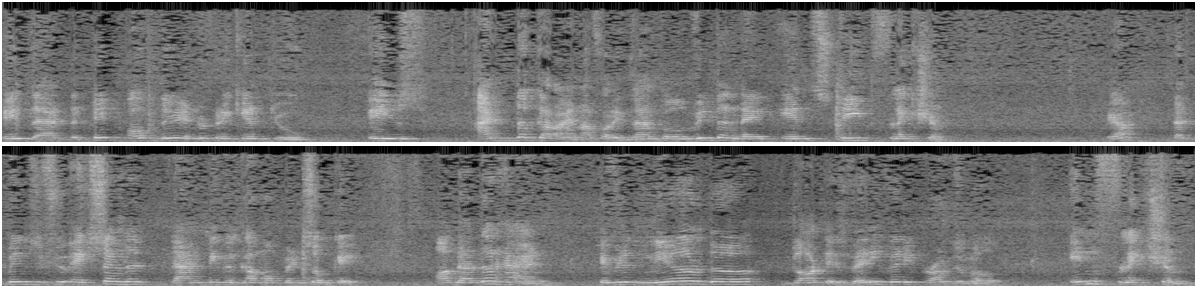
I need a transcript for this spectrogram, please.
is that the tip of the endotracheal tube is at the carina, for example, with the neck in steep flexion. Yeah, that means if you extend the damn will come up, it's okay. On the other hand, if it is near the glottis, very, very proximal, in flexion,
